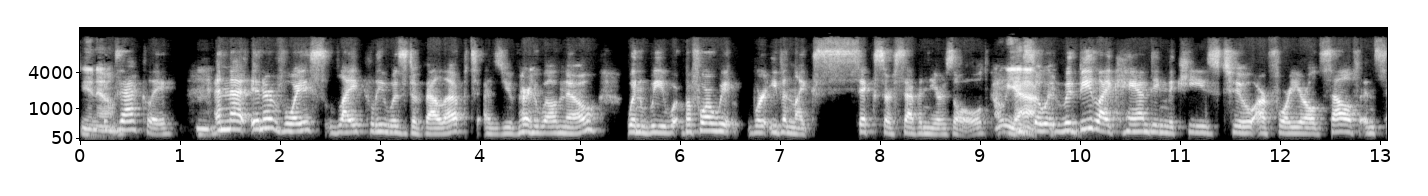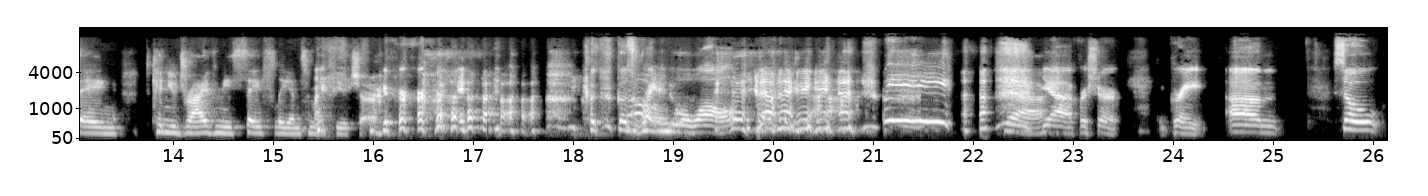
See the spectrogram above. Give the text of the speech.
you know? Exactly. Mm-hmm. and that inner voice likely was developed as you very well know when we were before we were even like six or seven years old. Oh yeah and so it would be like handing the keys to our four year old self and saying can you drive me safely into my future? Goes right into a wall. Yeah. yeah. Yeah for sure. Great. Um so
